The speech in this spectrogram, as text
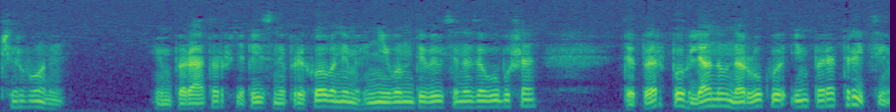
червоне. Імператор, який з неприхованим гнівом дивився на Заубуша, тепер поглянув на руку імператриці.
